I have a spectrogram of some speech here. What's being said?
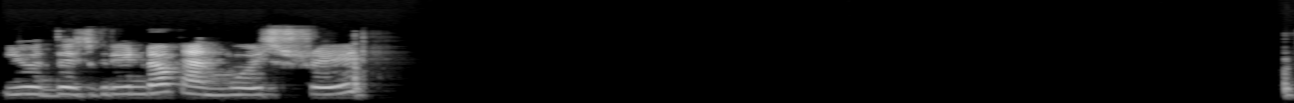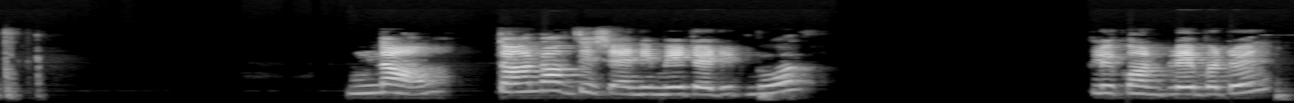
Use this green duck and move it straight. Now turn off this animate edit mode. Click on play button.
